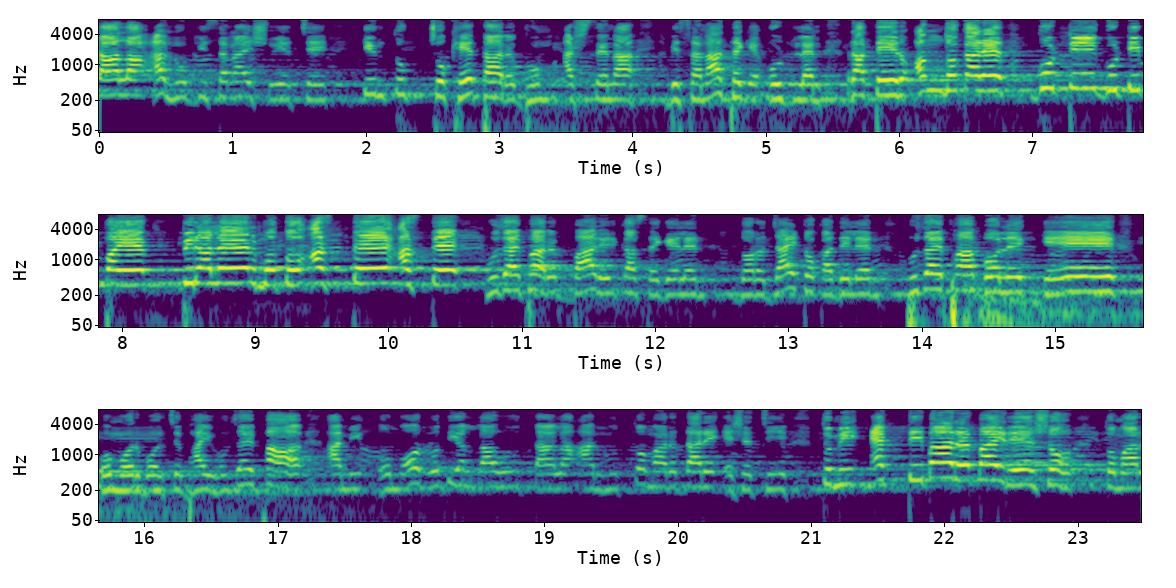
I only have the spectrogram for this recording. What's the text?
তালা আনু বিছানায় শুয়েছে, কিন্তু চোখে তার ঘুম আসছে না। বিছানা থেকে উঠলেন, রাতের অন্ধকারে গুটি গুটি পায়ে বিড়ালের মতো আস্তে আস্তে হুজাইফার বাড়ির কাছে গেলেন, দরজায় টোকা দিলেন। হুজাইফা বলে, কে? ওমর বলছে, ভাই হুজাইফা, আমি ওমর রদিয়াল্লাহু তালা আনু তোমার দ্বারে এসেছি। তুমি একটিবার বাইরে এসো, তোমার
